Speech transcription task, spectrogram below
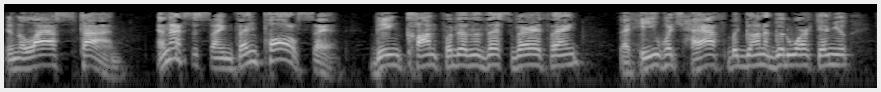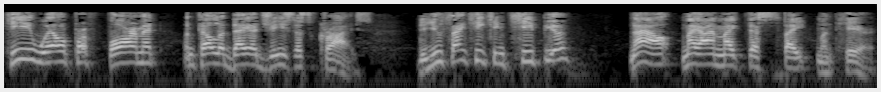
in the last time. And that's the same thing Paul said, being confident of this very thing, that he which hath begun a good work in you, he will perform it until the day of Jesus Christ. Do you think he can keep you? Now, may I make this statement here?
